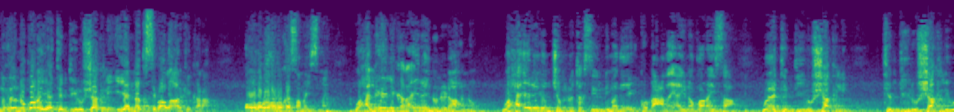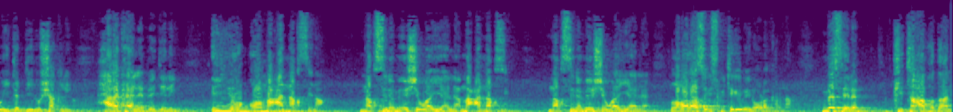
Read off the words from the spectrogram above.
Muxuu noqonayaa tabdiilu shakli iyo naqsi baa la arki karaa oo labadanu ka samaysmay. Waxaa la heli karaa inaynu nidhaahno. Waxa ereygan jamcu tagsiirnimadii ku dhacday ay noqonaysaa waa tabdiilu shakli. Tabdiilu shakli wey tabdiilu shakli. Xarakaa la bedelay. Iyo oo maca naqsina. Naqsina meesha waa yaallaa maca naqsi. Naqsina meesha waa yaallaa. Labadaasoo isku tegey baynu odhan karnaa. Maalan kitaab haddaan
